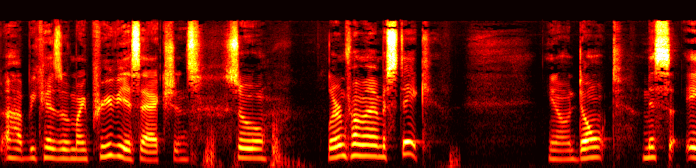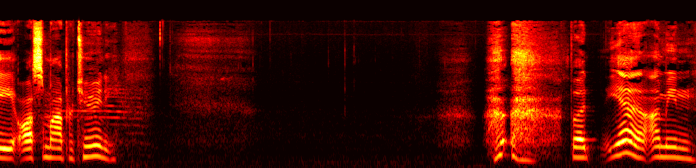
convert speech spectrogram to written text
uh, because of my previous actions. So, learn from my mistake. You know, don't miss a awesome opportunity. but yeah, I mean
